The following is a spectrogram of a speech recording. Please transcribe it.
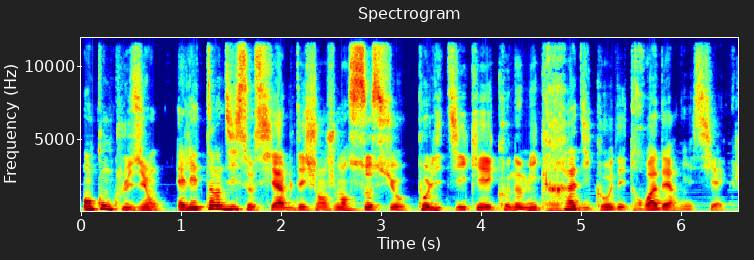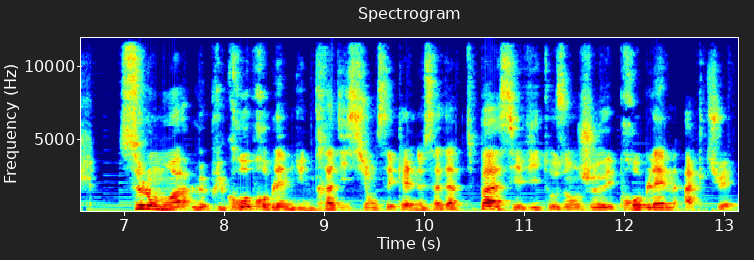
En conclusion, elle est indissociable des changements sociaux, politiques et économiques radicaux des trois derniers siècles. Selon moi, le plus gros problème d'une tradition, c'est qu'elle ne s'adapte pas assez vite aux enjeux et problèmes actuels.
